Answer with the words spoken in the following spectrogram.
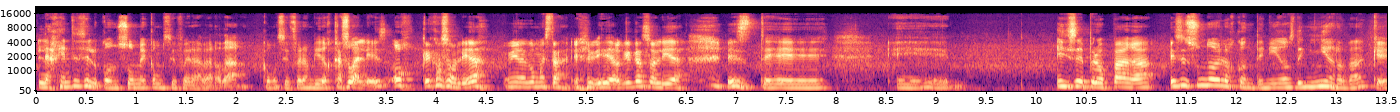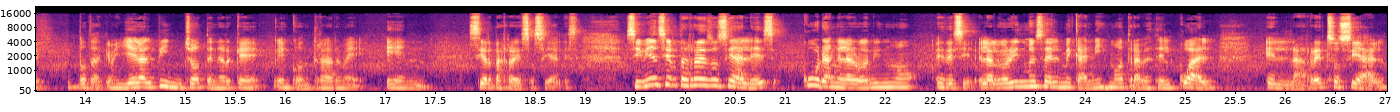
La gente se lo consume como si fuera verdad, como si fueran videos casuales. ¡Oh, qué casualidad! Mira cómo está el video, qué casualidad. Este. Eh, y se propaga. Ese es uno de los contenidos de mierda que, que me llega al pincho tener que encontrarme en ciertas redes sociales. Si bien ciertas redes sociales curan el algoritmo, es decir, el algoritmo es el mecanismo a través del cual la red social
